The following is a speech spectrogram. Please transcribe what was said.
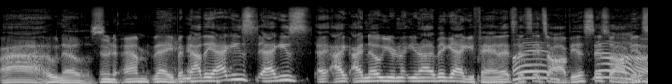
ah, who knows? Mm-hmm. Who um, hey, but now the Aggies, Aggies, I, I know you're not you're not a big Aggie fan. That's, it's obvious. It's no. obvious.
